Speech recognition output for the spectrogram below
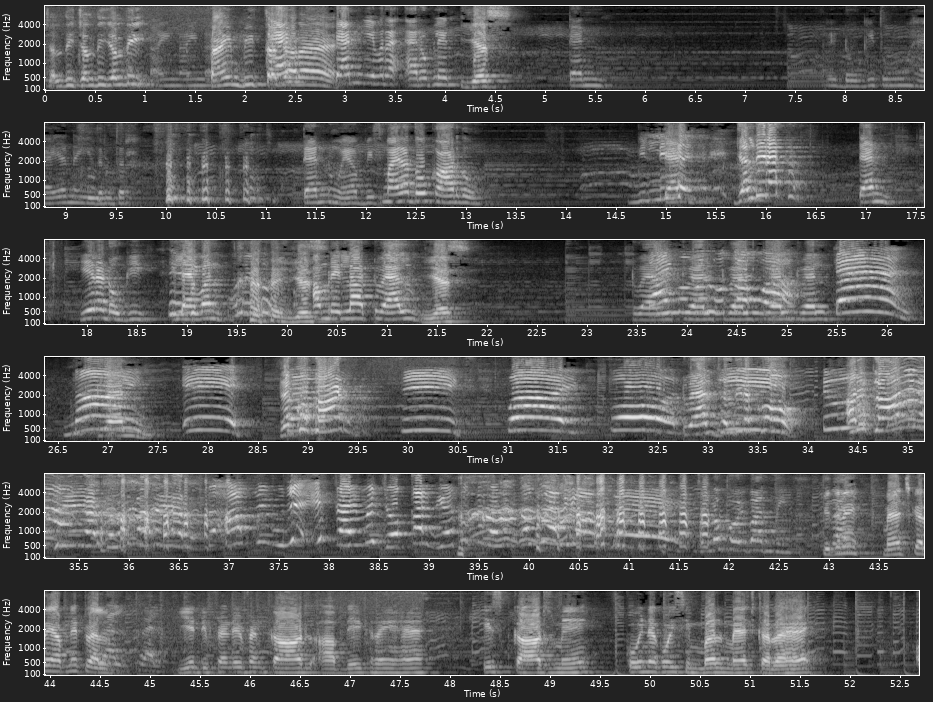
जल्दी जल्दी जल्दी। टाइम बीतता जा रहा है। टेन ये वाला एरोप्लेन। यस टेन अरे डोगी तू है या नहीं इधर उधर? टेन हुए अभी स्माइला दो कार्ड दो। बिल्ली जल्दी रख। टेन ये रहा doggy. Eleven yes umbrella twelve yes twelve twelve twelve twelve twelve ten nine eight रखो card six five four twelve जल्दी रखो। अरे कार्ड रख तो आपने मुझे इस टाइम में जोकर दिया तो मैं गलत कर दिया आपने चलो कोई बात नहीं। कितने मैच करें आपने? ट्वेल्व ये डिफरेंट डिफरेंट कार्ड आप देख रहे हैं। इस कार्ड्स में कोई ना कोई सिंबल मैच कर रहा है।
